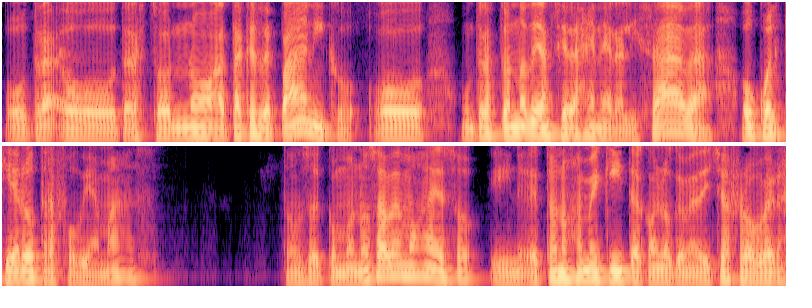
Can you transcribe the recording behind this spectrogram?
O, tra o trastorno, ataques de pánico, o un trastorno de ansiedad generalizada, o cualquier otra fobia más. Entonces, como no sabemos eso, y esto no se me quita con lo que me ha dicho Robert,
